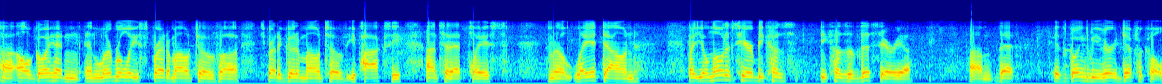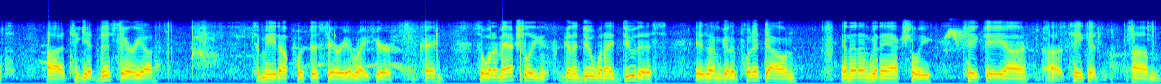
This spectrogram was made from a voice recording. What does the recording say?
uh, I'll go ahead and, and liberally spread amount of uh, spread a good amount of epoxy onto that place. I'm going to lay it down, but you'll notice here because because of this area um, that it's going to be very difficult uh, to get this area to mate up with this area right here. Okay, so what I'm actually going to do when I do this is I'm going to put it down, and then I'm going to actually take a uh, uh, take it. Um,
